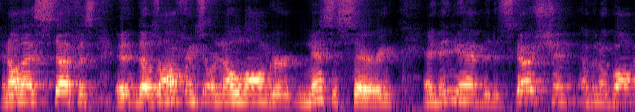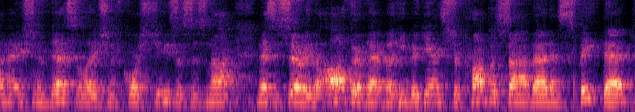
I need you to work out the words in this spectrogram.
and all that stuff is, those offerings are no longer necessary. And then you have the discussion of an abomination of desolation. Of course, Jesus is not necessarily the author of that, but he begins to prophesy that and speak that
